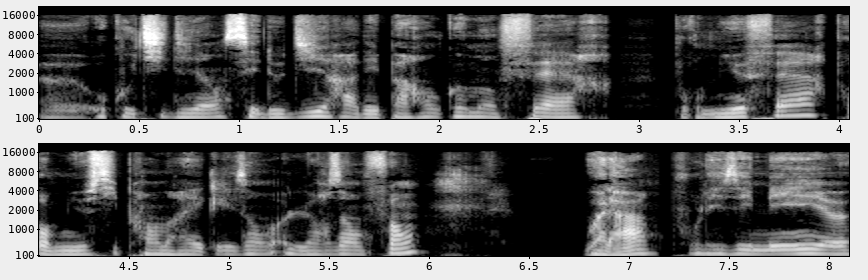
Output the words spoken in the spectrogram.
euh, au quotidien, c'est de dire à des parents comment faire pour mieux faire, pour mieux s'y prendre avec les leurs enfants. Voilà, pour les aimer euh,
